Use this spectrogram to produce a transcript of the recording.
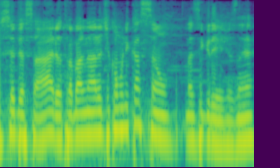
ser dessa área, eu trabalho na área de comunicação nas igrejas, né?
